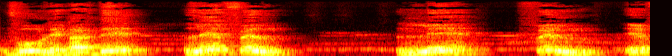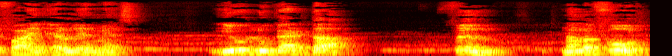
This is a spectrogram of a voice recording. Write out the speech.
Vous regardez les films. Les films. F-I-L-M-S. You look at the film. Number four.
